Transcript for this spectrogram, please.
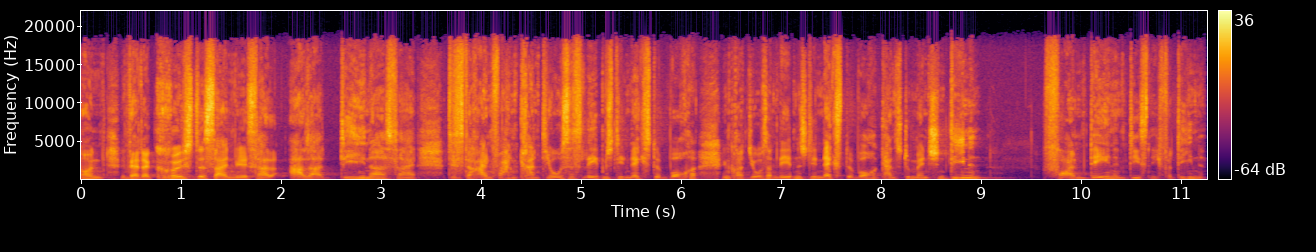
Und wer der Größte sein will, soll aller Diener sein. Das ist doch einfach ein grandioses Lebensstil. Nächste Woche, ein grandioser Lebensstil. Nächste Woche kannst du Menschen dienen. Vor allem denen, die es nicht verdienen.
